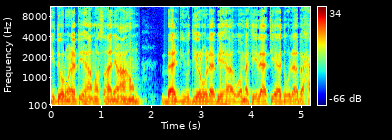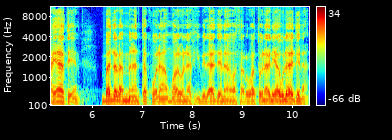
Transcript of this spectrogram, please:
يديرون بها مصانعهم بل يديرون بها ومثلاتها دولاب حياتهم بدلا من أن تكون أموالنا في بلادنا وثروتنا لأولادنا.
